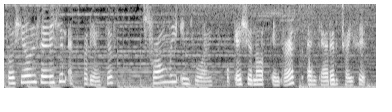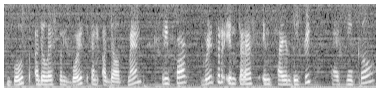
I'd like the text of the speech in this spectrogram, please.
socialization experiences strongly influence vocational interests and career choices. Both adolescent boys and adult men report greater interest in scientific, technical,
